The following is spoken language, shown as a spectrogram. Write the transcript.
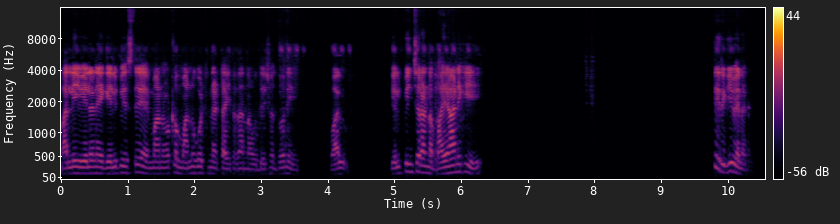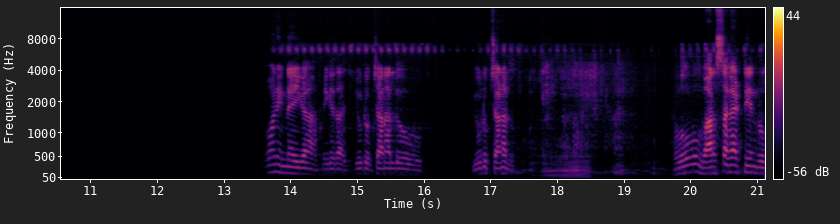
మళ్ళీ వీళ్ళనే గెలిపిస్తే మా నోట్లో మన్ను కొట్టినట్టు అవుతుందన్న ఉద్దేశంతో వాళ్ళు గెలిపించరన్న భయానికి తిరిగి వెనక ఓ నిన్న ఇక మిగతా యూట్యూబ్ ఛానళ్ళు యూట్యూబ్ ఛానల్ ఓ వరుస కట్టిండ్రు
